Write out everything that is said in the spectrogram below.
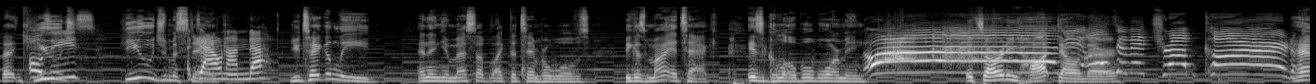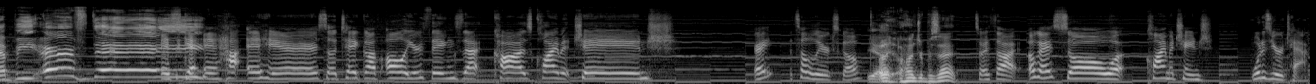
that huge, Aussies. huge mistake. Down under. You take a lead, and then you mess up like the Timberwolves because my attack is global warming. Ah! It's already hot down there. Ultimate trump card. Happy Earth Day! It's getting hot in here, so take off all your things that cause climate change. Right? That's how the lyrics go. Yeah. 100%. So I thought, okay, so climate change. What is your attack?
